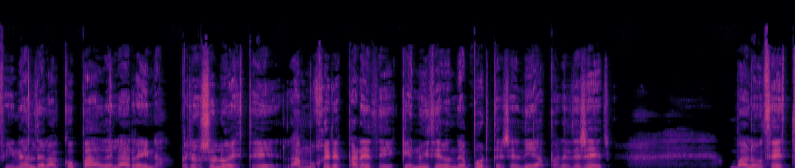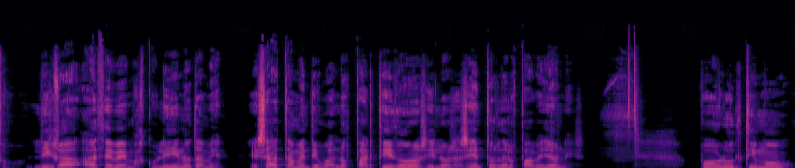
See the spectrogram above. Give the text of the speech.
final de la Copa de la Reina, pero solo este, ¿eh? Las mujeres parece que no hicieron deporte ese día, parece ser. Baloncesto, Liga ACB masculino también, exactamente igual, los partidos y los asientos de los pabellones. Por último,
